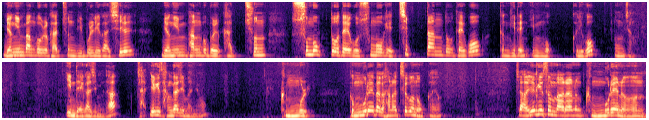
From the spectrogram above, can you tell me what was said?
명인 방법을 갖춘 미분리 가실, 명인 방법을 갖춘 수목도 되고 수목의 집단도 되고 등기된 임목 그리고 농장. 이 네 가지입니다. 자, 여기서 한 가지만요. 건물. 건물에다가 하나 적어 놓을까요? 자, 여기서 말하는 건물에는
